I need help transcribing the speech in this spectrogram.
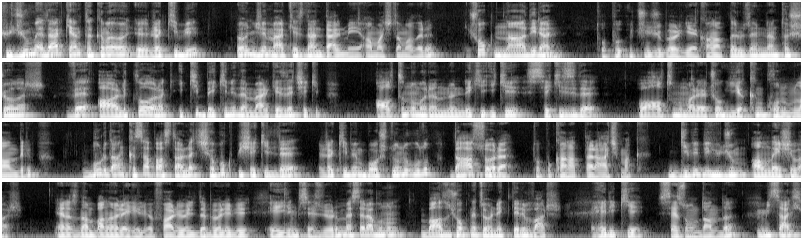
hücum ederken takıma e, rakibi önce merkezden delmeyi amaçlamaları. Çok nadiren topu 3. bölgeye kanatlar üzerinden taşıyorlar ve ağırlıklı olarak iki bekini de merkeze çekip 6 numaranın önündeki 2 8'i de o 6 numaraya çok yakın konumlandırıp buradan kısa paslarla çabuk bir şekilde rakibin boşluğunu bulup daha sonra topu kanatlara açmak gibi bir hücum anlayışı var. En azından bana öyle geliyor. Farioli'de böyle bir eğilim seziyorum. Mesela bunun bazı çok net örnekleri var. Her iki sezondan da. Misal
